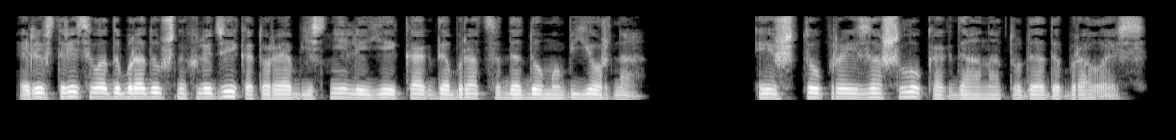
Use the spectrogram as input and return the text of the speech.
или встретила добродушных людей, которые объяснили ей, как добраться до дома Бьорна. И что произошло, когда она туда добралась?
